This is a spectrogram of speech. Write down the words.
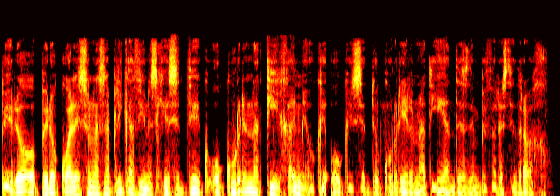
Pero, pero ¿cuáles son las aplicaciones que se te ocurren a ti, Jaime, o que, o que se te ocurrieron a ti antes de empezar este trabajo?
